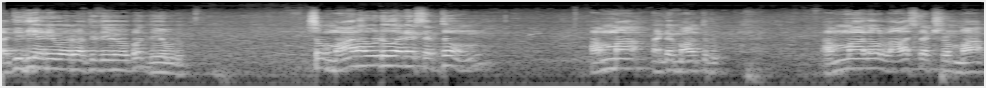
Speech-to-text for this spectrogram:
అతిథి అనేవారు అతిథిదేవోభవ దేవుడు. సో మానవుడు అనే శబ్దం అమ్మ అంటే మాతృ. అమ్మలో లాస్ట్ అక్షరం మా.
